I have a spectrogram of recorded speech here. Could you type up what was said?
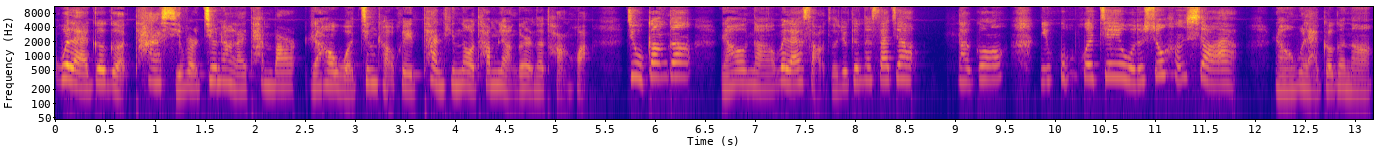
未来哥哥他媳妇儿经常来探班，然后我经常会探听到他们两个人的谈话。就刚刚，然后呢，未来嫂子就跟他撒娇：“老公，你会不会介意我的胸很小啊？”然后未来哥哥呢，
